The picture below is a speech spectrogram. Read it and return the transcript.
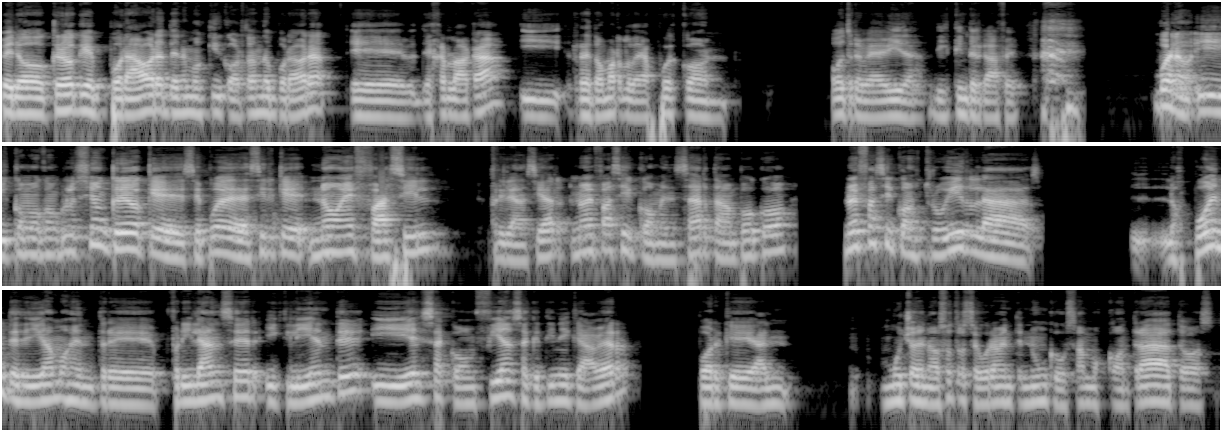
Pero creo que por ahora tenemos que ir cortando por ahora, eh, dejarlo acá y retomarlo después con otra bebida, distinto al café. Bueno, y como conclusión creo que se puede decir que no es fácil freelancear, no es fácil comenzar tampoco, no es fácil construir las, los puentes, digamos, entre freelancer y cliente y esa confianza que tiene que haber, porque muchos de nosotros seguramente nunca usamos contratos.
